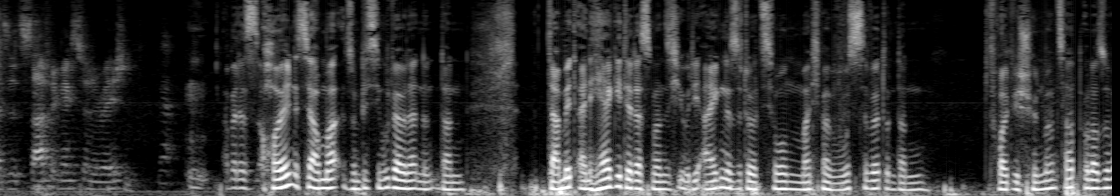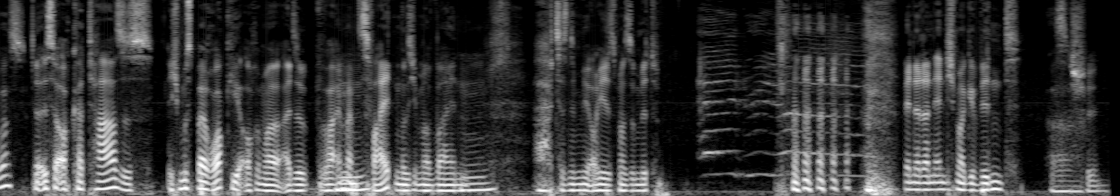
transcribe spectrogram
Also Star Trek Next Generation. Aber das Heulen ist ja auch mal so ein bisschen gut, weil dann, dann damit einhergeht ja, dass man sich über die eigene Situation manchmal bewusster wird und dann freut, wie schön man es hat oder sowas. Da ist ja auch Katharsis. Ich muss bei Rocky auch immer, also vor allem beim Mhm. zweiten muss ich immer weinen. Mhm. Ach, das nimmt mir auch jedes Mal so mit. Wenn er dann endlich mal gewinnt. Das Ah. ist schön.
